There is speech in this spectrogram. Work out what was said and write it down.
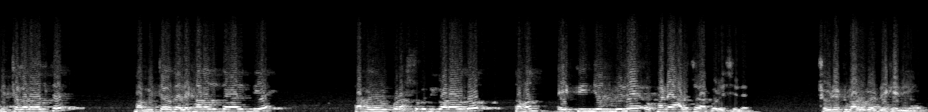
মিথ্যা কথা বলতে? বা মিথ্যা কথা লেখানো হতো তোমাদের দিয়ে? তারপরে উপরাষ্ট্রপতি করা হলো, তখন এই তিনজন মিলে ওখানে আলোচনা করেছিলেন। ছবিটা একটু ভালো করে দেখে নিও।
